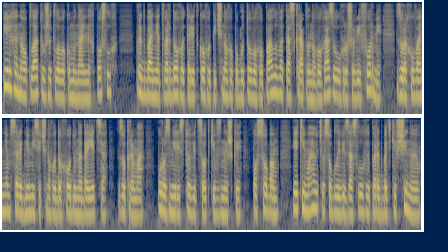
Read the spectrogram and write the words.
пільга на оплату житлово-комунальних послуг, придбання твердого та рідкого пічного побутового палива та скрапленого газу у грошовій формі з урахуванням середньомісячного доходу надається, зокрема, у розмірі 100% знижки особам, які мають особливі заслуги перед батьківщиною,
